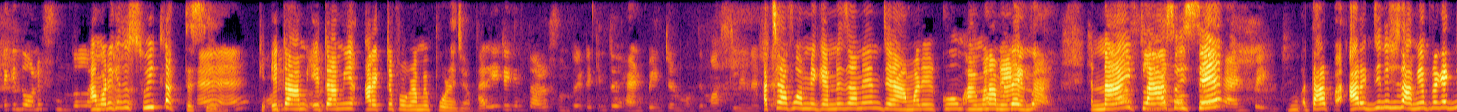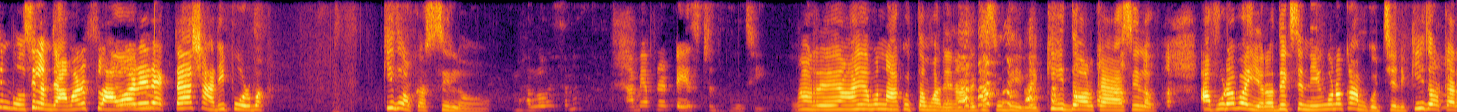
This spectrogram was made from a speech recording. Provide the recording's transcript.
এটা কিন্তু অনেক সুন্দর লাগে আমার কিন্তু সুইট লাগতেছে। হ্যাঁ, এটা আমি এটা আমি আরেকটা প্রোগ্রামে পড়ে যাব। আর এটা কিন্তু আরও সুন্দর। এটা কিন্তু হ্যান্ড পেইন্টের মধ্যে মাসলিনের আচ্ছা আপু আপনি কেমনে জানেন যে আমার এরকম আমি মানে আপনারা নাই। প্লাস হইছে তার আরেক জিনিস আমি আপনাকে একদিন বলছিলাম যে আমার ফ্লাওয়ারের একটা শাড়ি পরবা। কি দরকার ছিল? ভালো হয়েছে না? আমি আপনার টেস্ট বুঝি। আরে, আমি আবার না করতাম পারি না, আরে কিছু দিলে। কি দরকার আছিল আফুরা ভাইয়ারা দেখছেন, নিয়ে কোনো কাম করছে কি দরকার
